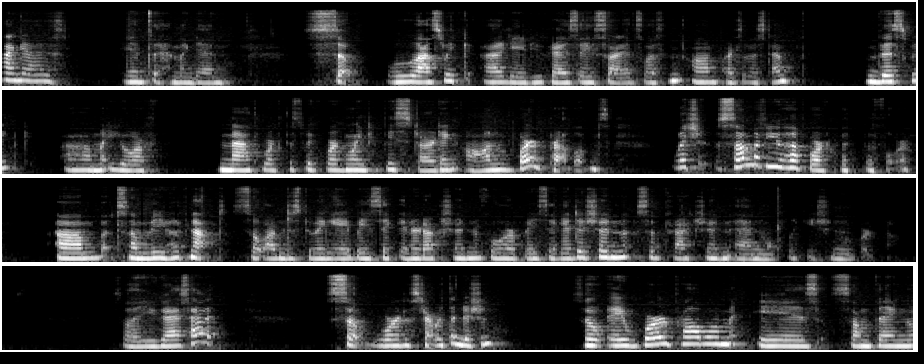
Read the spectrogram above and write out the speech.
Hi guys, it's him again. So last week I gave you guys a science lesson on parts of a stem. This week, um, your math work this week, we're going to be starting on word problems, which some of you have worked with before, um, but some of you have not. So I'm just doing a basic introduction for basic addition, subtraction, and multiplication word problems, so that you guys have it. So we're going to start with addition. So a word problem is something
